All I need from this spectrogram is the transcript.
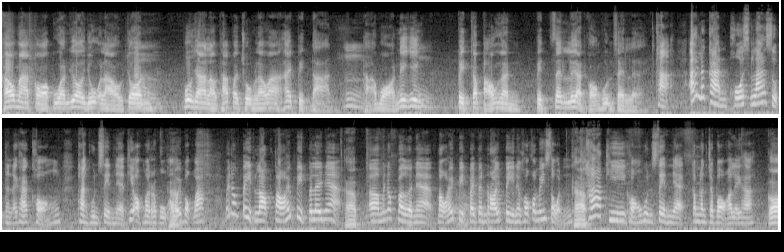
เขามาก่อกวนยั่วยุเราจน เออ ผู้บัญชาการเหล่าทัพประชุมแล้วว่าให้ปิดด่าน อืม ถาวรนี่ยิ่งอืม ปิดกระเป๋าเงิน ปิดเส้นเลือดของคุณเซนเลย ค่ะอะแล้วการโพสต์ล่าสุดน่ะนะคะของทางคุณเซนเนี่ยที่ออกมาระบุครับเอาไว้บอกว่า ไม่ต้องปิดหรอกต่อให้ปิดไปเลยเนี่ยครับเออไม่ต้องเปิดเนี่ยต่อให้ปิดไปเป็นร้อยปีเนี่ยเขาก็ไม่สนครับ ท่าทีของคุณเซนเนี่ยกำลังจะบอกอะไรคะก็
